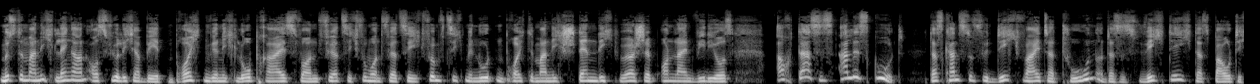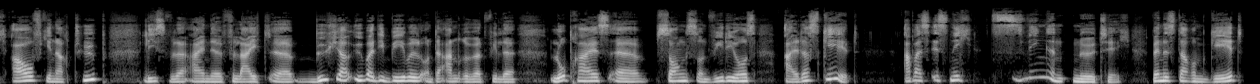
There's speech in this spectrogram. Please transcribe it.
müsste man nicht länger und ausführlicher beten? Bräuchten wir nicht Lobpreis von 40, 45, 50 Minuten? Bräuchte man nicht ständig Worship, Online-Videos? Auch das ist alles gut. Das kannst du für dich weiter tun und das ist wichtig. Das baut dich auf, je nach Typ. Liest eine vielleicht äh, Bücher über die Bibel und der andere hört viele Lobpreis-Songs äh, und Videos. All das geht. Aber es ist nicht zwingend nötig, wenn es darum geht,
